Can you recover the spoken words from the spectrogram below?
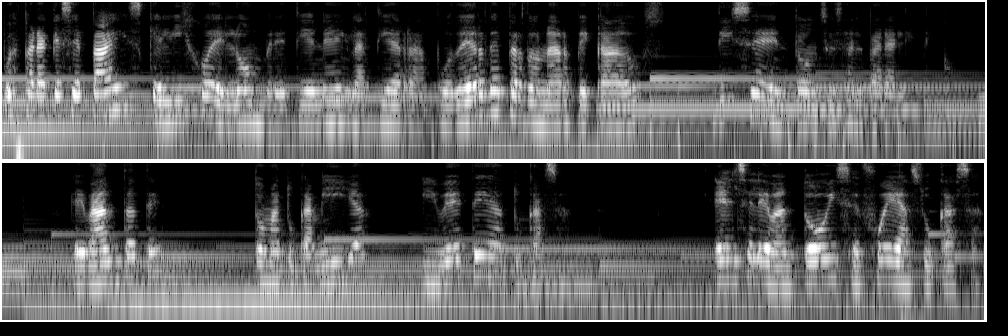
Pues para que sepáis que el Hijo del Hombre tiene en la tierra poder de perdonar pecados, dice entonces al paralítico, levántate, toma tu camilla y vete a tu casa. Él se levantó y se fue a su casa.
